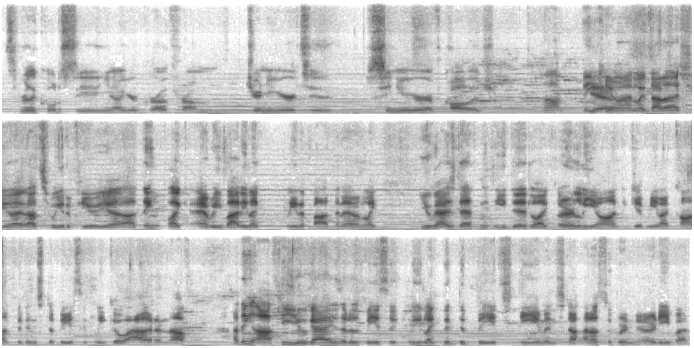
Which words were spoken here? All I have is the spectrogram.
it's really cool to see, you know, your growth from junior year to senior year of college. Oh, thank Yeah. you, man. Like that actually, like that's sweet of you. Yeah, I think like everybody like played a part in it, and like you guys definitely did like early on to give me like confidence to basically go out enough. I think after you guys, it was basically like the debates team and stuff. I know super nerdy, but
